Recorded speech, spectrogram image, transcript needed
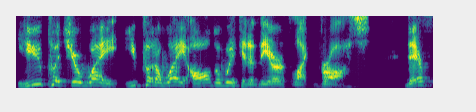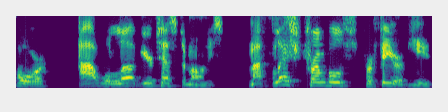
you put your way, you put away all the wicked of the earth like dross. Therefore, I will love your testimonies. My flesh trembles for fear of you,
